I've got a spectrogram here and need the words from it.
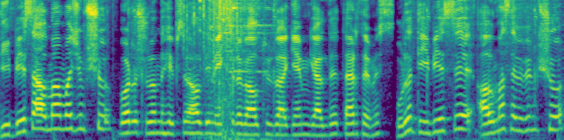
DBS'i alma amacım şu. Bu arada şuradan da hepsini aldığım ekstra bir 600 AGM geldi. Tertemiz. Burada DBS'i alma sebebim şu.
